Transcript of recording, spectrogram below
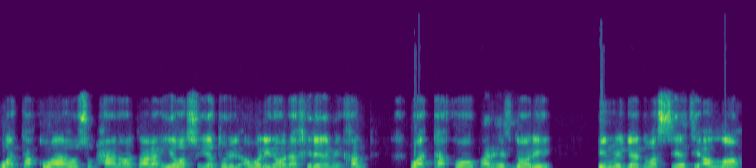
و تقواه سبحانه و تعالی هي وصیت للاولین والآخرین من خلق و تقوا و پرهیزگاری این میگه وصیت الله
